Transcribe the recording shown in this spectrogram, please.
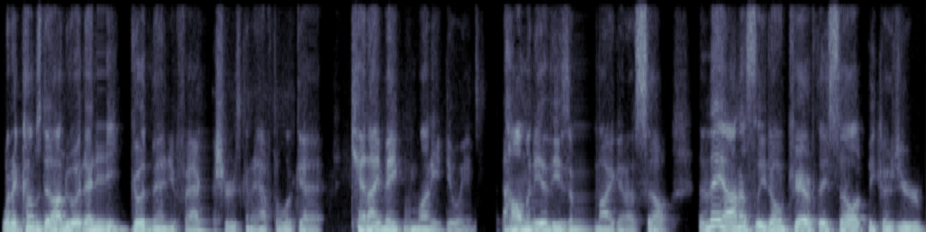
when it comes down to it, any good manufacturer is going to have to look at can I make money doing? How many of these am I going to sell? And they honestly don't care if they sell it because you're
